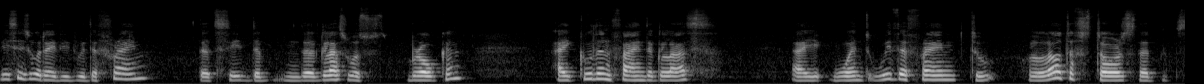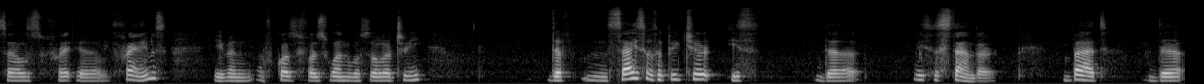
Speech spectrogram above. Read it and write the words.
this is what I did with the frame. That's it. The, the glass was broken. I couldn't find the glass I went with the frame to a lot of stores that sells fra uh, frames even of course the first one was Dollar Tree. The mm, size of the picture is the is standard but the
